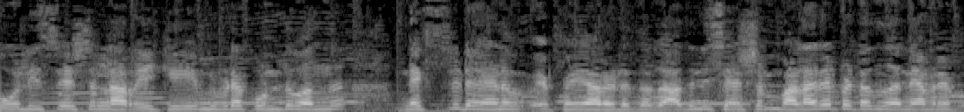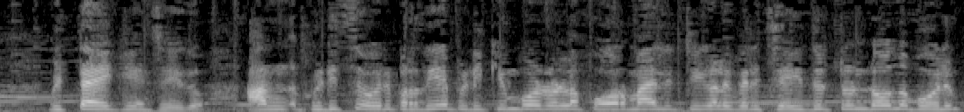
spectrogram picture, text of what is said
പോലീസ് സ്റ്റേഷനിൽ അറിയിക്കുകയും ഇവിടെ കൊണ്ടുവന്ന് നെക്സ്റ്റ് ഡേ ആണ് എഫ്ഐആർ ഇടുന്നത്. അതിനുശേഷം വളരെ പെട്ടെന്ന് തന്നെ അവരെ വിട്ടയക്കുകയും ചെയ്തു. അന്ന് പിടിച്ച ഒരു പ്രതിയെ പിടിക്കുമ്പോഴുള്ള ഫോർമാലിറ്റികൾ ഇവർ ചെയ്തിട്ടുണ്ടോ എന്ന് പോലും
